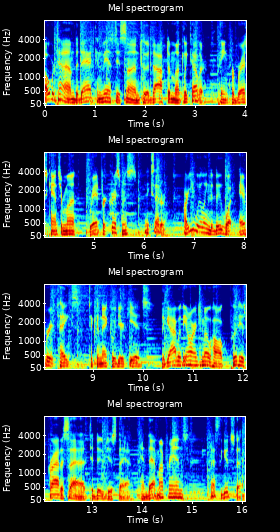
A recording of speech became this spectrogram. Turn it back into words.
Over time, the dad convinced his son to adopt a monthly color pink for breast cancer month, red for Christmas, etc. Are you willing to do whatever it takes to connect with your kids? The guy with the orange mohawk put his pride aside to do just that. And that, my friends, that's the good stuff.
